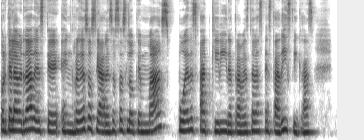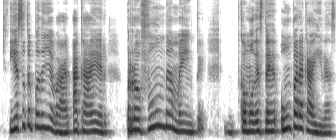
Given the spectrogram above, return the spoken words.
Porque la verdad es que en redes sociales eso es lo que más puedes adquirir a través de las estadísticas y esto te puede llevar a caer profundamente, como desde un paracaídas,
